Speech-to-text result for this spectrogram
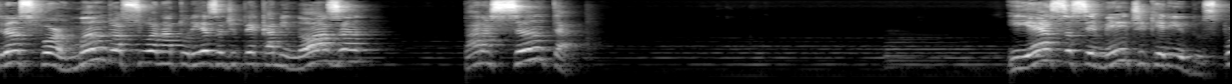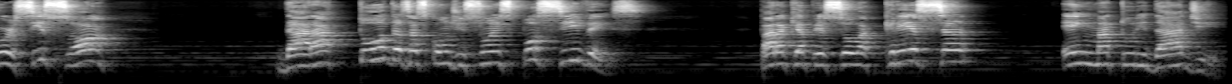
transformando a sua natureza de pecaminosa para santa. E essa semente, queridos, por si só, dará todas as condições possíveis para que a pessoa cresça em maturidade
